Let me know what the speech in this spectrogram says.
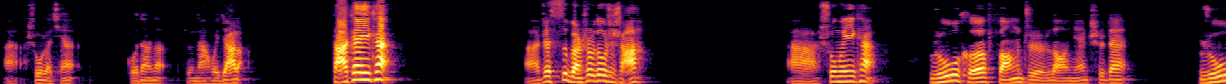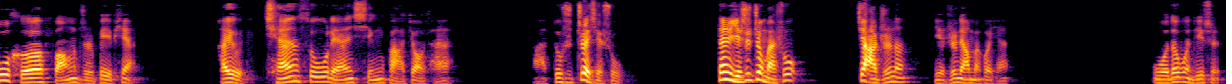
啊，收了钱，狗蛋呢就拿回家了，打开一看。啊，这四本书都是啥？啊，书名一看，如何防止老年痴呆，如何防止被骗，还有前苏联刑法教材，啊，都是这些书，但是也是正版书，价值呢也值两百块钱。我的问题是，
